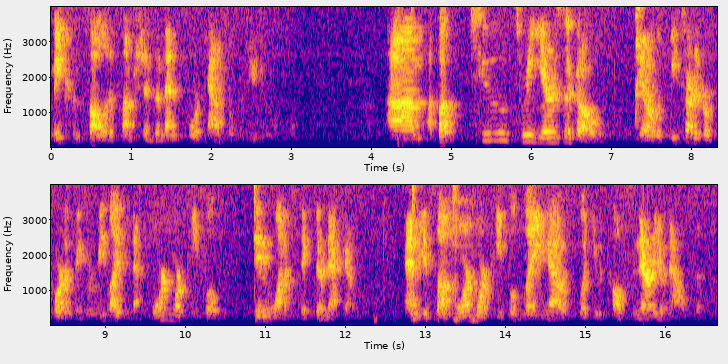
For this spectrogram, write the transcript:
make some solid assumptions, and then forecast what the future looks like. Um, about two, three years ago, you know, as we started reporting things, we're realizing that more and more people didn't want to stick their neck out. And you saw more and more people laying out what you would call scenario analysis.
